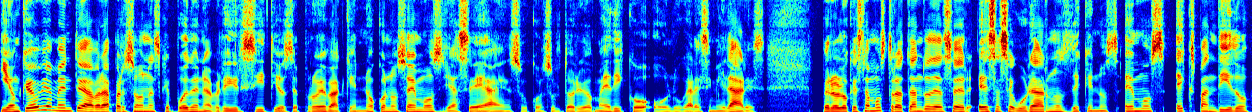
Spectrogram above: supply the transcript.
Y aunque obviamente habrá personas que pueden abrir sitios de prueba que no conocemos, ya sea en su consultorio médico o lugares similares, pero lo que estamos tratando de hacer es asegurarnos de que nos hemos expandido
